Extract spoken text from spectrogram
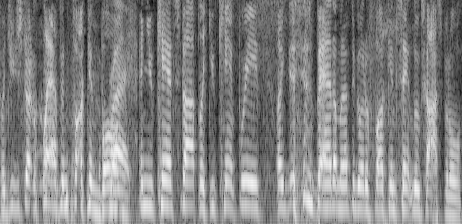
but you just start laughing fucking balls Right. and you can't stop, like you can't breathe. Like this is bad. I'm gonna have to go to fucking St. Luke's Hospital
